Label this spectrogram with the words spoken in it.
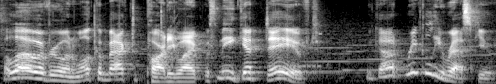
Hello everyone, welcome back to Party Wipe with me, Get Daved. We got Wriggly rescued.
